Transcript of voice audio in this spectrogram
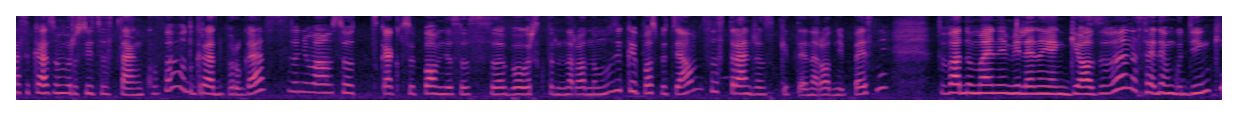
аз се казвам Русица Станкова от град Бургас. Занимавам се от, както се помня, с българската народна музика и по-специално с странджанските народни песни. Това до мен е Милена Янгьозова на 7 годинки,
